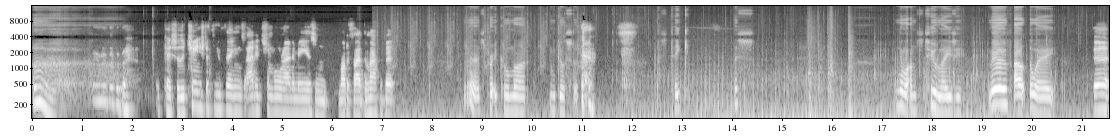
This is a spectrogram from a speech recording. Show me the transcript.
Okay, so they changed a few things, added some more enemies, and modified the map a bit. Yeah, it's pretty cool mod. Me gusta. Let's uh, take this. You know what, I'm too lazy. Move out the way. Uh,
